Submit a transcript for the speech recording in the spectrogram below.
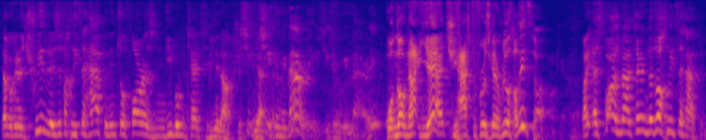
that we're going to treat it as if a chalitza happened insofar as nibum can't be an option. She, yeah. she can remarry. She can remarry. Well, no, not yet. She has to first get a real chalitza. Oh. Right? As far as maritarian, the doch to happen.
